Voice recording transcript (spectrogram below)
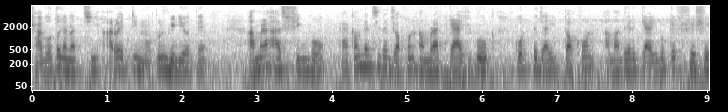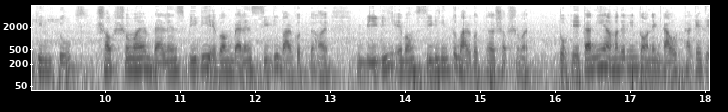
স্বাগত জানাচ্ছি আরও একটি নতুন ভিডিওতে। আমরা আজ শিখব অ্যাকাউন্টেন্সিতে যখন আমরা ক্যাশবুক করতে যাই, তখন আমাদের ক্যাশবুকের শেষে কিন্তু সবসময় ব্যালেন্স বিডি এবং ব্যালেন্স সিডি বার করতে হয়। বিডি এবং সিডি কিন্তু বার করতে হয় সবসময়। তো এটা নিয়ে আমাদের কিন্তু অনেক ডাউট থাকে যে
